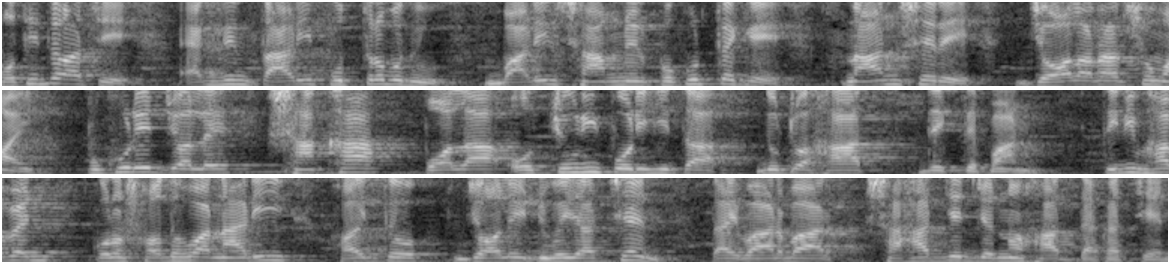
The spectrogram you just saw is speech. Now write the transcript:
কথিত আছে, একদিন তারই পুত্রবধূ বাড়ির সামনের পুকুর থেকে স্নান সেরে জল আনার সময় পুকুরের জলে শাঁখা, পলা ও চুরি পরিহিতা দুটো হাত দেখতে পান। তিনি ভাবেন, কোনো সধবা নারী হয়তো জলে ডুবে যাচ্ছেন, তাই বারবার সাহায্যের জন্য হাত দেখাচ্ছেন।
